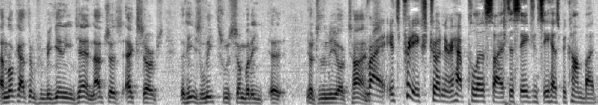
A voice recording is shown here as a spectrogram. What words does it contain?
and look at them from beginning to end, not just excerpts that he's leaked through somebody, uh, you know, to the New York Times. Right. It's pretty extraordinary how politicized this agency has become, Bud.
